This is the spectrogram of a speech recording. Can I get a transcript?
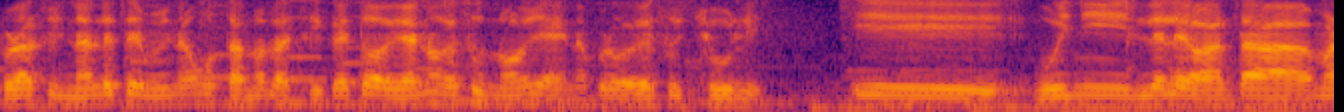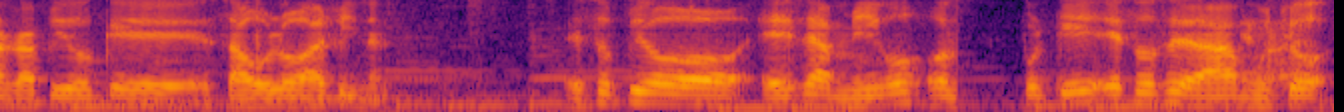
Pero al final le termina gustando a la chica y todavía no es su novia, pero es su chuli. Y Winnie le levanta más rápido que Saulo al final. ¿Eso pio, es de amigos o no? Porque eso se da mucho.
